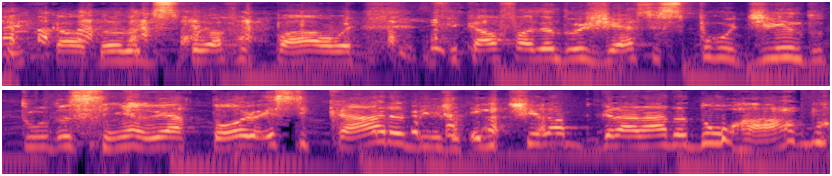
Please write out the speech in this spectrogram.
Ele ficava dando display of power, ficava fazendo o gesto explodindo tudo assim, aleatório. Esse cara, bicho, ele tira a granada do rabo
